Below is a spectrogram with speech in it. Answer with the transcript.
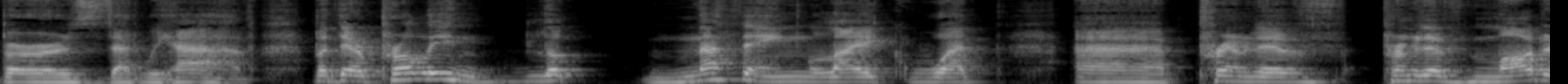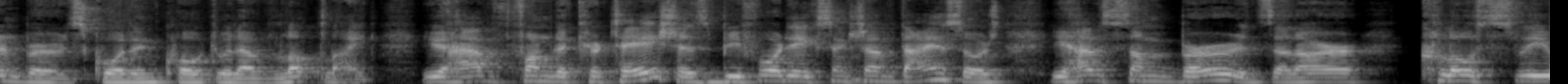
birds that we have. But they're probably look nothing like what uh, primitive primitive modern birds, quote unquote, would have looked like. You have from the Cretaceous before the extinction of dinosaurs, you have some birds that are closely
